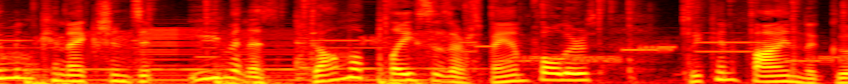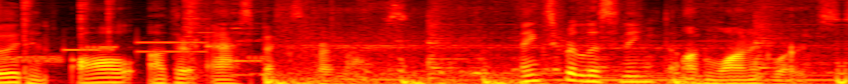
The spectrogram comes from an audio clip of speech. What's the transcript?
human connections in even as dumb a place as our spam folders, we can find the good in all other aspects of our lives. Thanks for listening to Unwanted Words.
